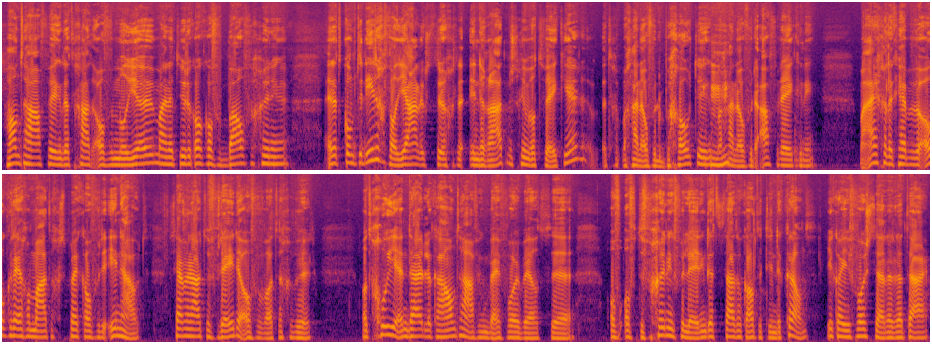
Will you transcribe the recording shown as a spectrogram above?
handhaving. Dat gaat over milieu, maar natuurlijk ook over bouwvergunningen. En dat komt in ieder geval jaarlijks terug in de raad. Misschien wel twee keer. Het, we gaan over de begroting, we gaan over de afrekening. Maar eigenlijk hebben we ook regelmatig gesprekken over de inhoud. Zijn we nou tevreden over wat er gebeurt? Want goede en duidelijke handhaving bijvoorbeeld... eh, of, of de vergunningverlening, dat staat ook altijd in de krant. Je kan je voorstellen dat daar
